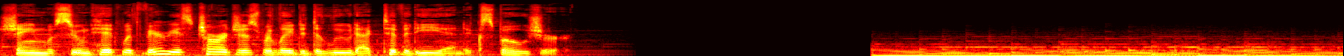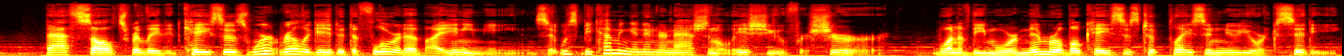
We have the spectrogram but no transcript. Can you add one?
Shane was soon hit with various charges related to lewd activity and exposure. Bath salts related cases weren't relegated to Florida by any means, it was becoming an international issue for sure. One of the more memorable cases took place in New York City.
